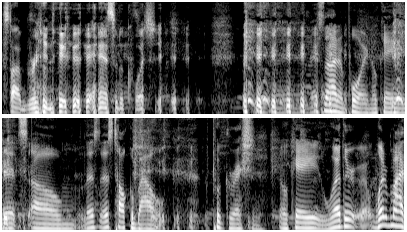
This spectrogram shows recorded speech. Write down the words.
Stop grinning. Answer the question. That's not important, okay? Let's um let's let's talk about progression, okay? Whether what my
